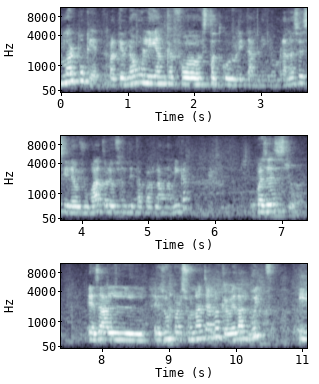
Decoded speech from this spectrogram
molt poquet, perquè no volíem que fos tot colorit al l'ombra. No sé si l'heu jugat o l'heu sentit a parlar una mica. Pues és, és, el, és un personatge no, que ve del buit i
